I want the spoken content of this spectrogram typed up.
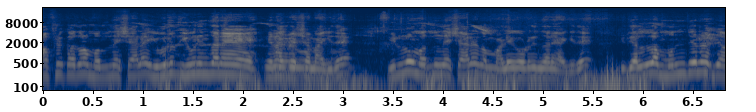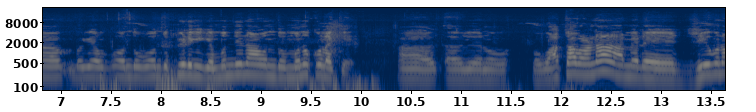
ಆಫ್ರಿಕಾದಲ್ಲೂ ಮೊದಲನೇ ಶಾಲೆ ಇವ್ರ ಇವರಿಂದನೇ ಇನಾಗ್ರೇಷನ್ ಆಗಿದೆ. ಇಲ್ಲೂ ಮೊದಲನೇ ಶಾಲೆ ನಮ್ಮ ಮಳೆಗೌಡರಿಂದನೇ ಆಗಿದೆ. ಇದೆಲ್ಲ ಮುಂದಿನ ಒಂದು ಒಂದು ಪೀಳಿಗೆಗೆ ಮುಂದಿನ ಒಂದು ಮನುಕುಲಕ್ಕೆ ಏನು ವಾತಾವರಣ ಆಮೇಲೆ ಜೀವನ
